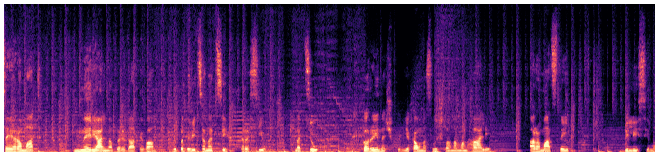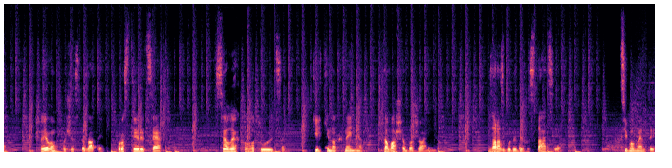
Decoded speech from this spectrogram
Цей аромат нереально передати вам. Ви подивіться на цих красів, на цю кориночку, яка у нас вийшла на мангалі. Аромат стоїть білісімо. Що я вам хочу сказати? Простий рецепт, все легко готується, тільки натхнення та ваше бажання. Зараз буде дегустація. Ці моменти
